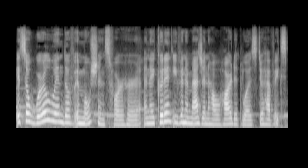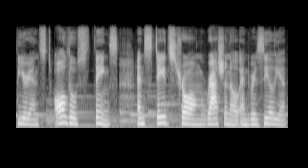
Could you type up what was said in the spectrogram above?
it's a whirlwind of emotions for her, and I couldn't even imagine how hard it was to have experienced all those things and stayed strong, rational, and resilient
